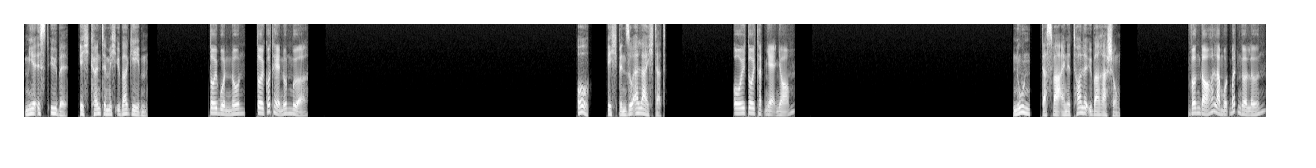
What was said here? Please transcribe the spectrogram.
Mir ist übel. Ich könnte mich übergeben. Tôi buồn nôn, tôi có thể nôn mửa. Oh, ich bin so erleichtert. Ôi tôi thật nhẹ nhõm. Nun, das war eine tolle Überraschung. Vâng đó là một bất ngờ lớn.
